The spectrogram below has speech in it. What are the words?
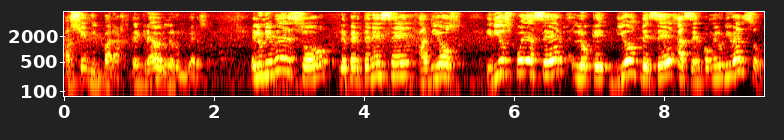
Hashem Baraj, del creador del universo. El universo le pertenece a Dios y Dios puede hacer lo que Dios desee hacer con el universo.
